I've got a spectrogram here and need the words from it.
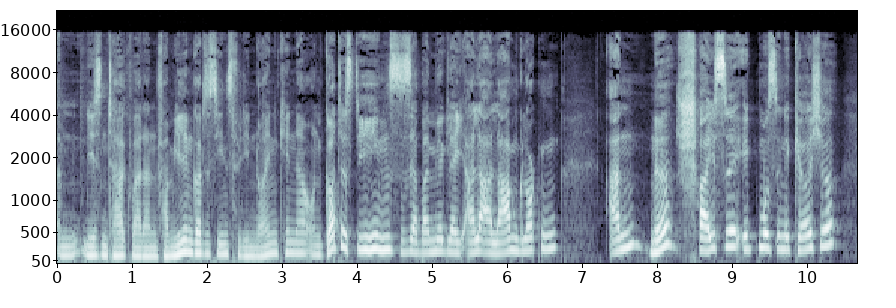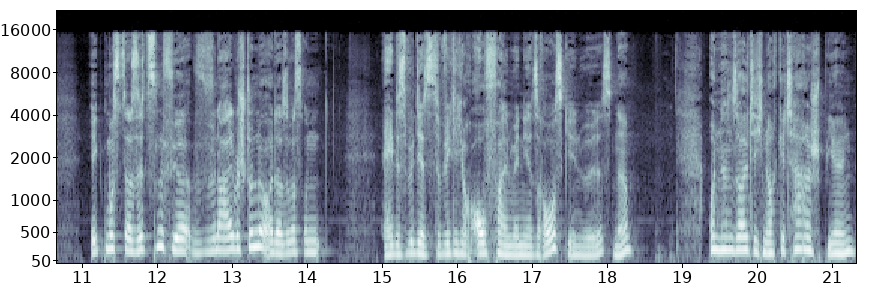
am nächsten Tag war dann Familiengottesdienst für die neuen Kinder. Und Gottesdienst ist ja bei mir gleich alle Alarmglocken an, ne? Scheiße, ich muss in die Kirche. Ich muss da sitzen für, für eine halbe Stunde oder sowas. Und ey, das wird jetzt wirklich auch auffallen, wenn du jetzt rausgehen würdest, ne? Und dann sollte ich noch Gitarre spielen.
